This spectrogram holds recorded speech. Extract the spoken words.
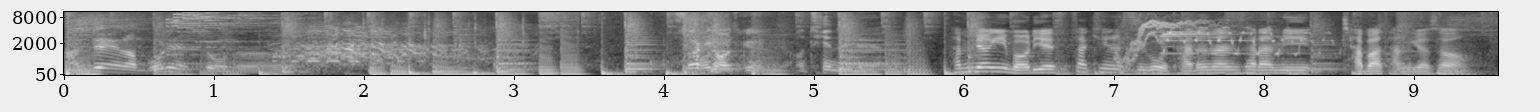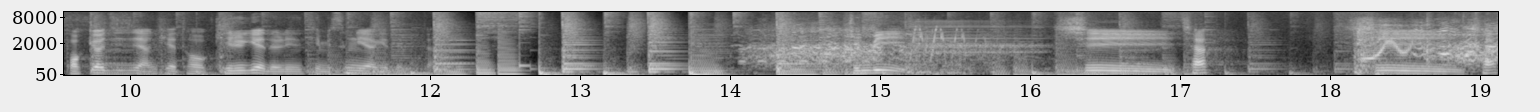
안 돼, 나 머리 했어 오늘. 스타킹 어떻게 되냐? 어떻게 늘려요? 한 명이 머리에 스타킹을 쓰고 다른 한 사람이 잡아당겨서 벗겨지지 않게 더 길게 늘린 팀이 승리하게 됩니다. 준비 시작 시작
